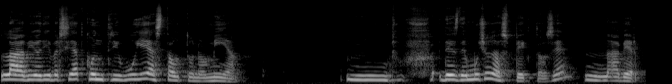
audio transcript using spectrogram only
la biodiversidad contribuye a esta autonomía mm, desde muchos aspectos. ¿eh? Mm, a ver,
